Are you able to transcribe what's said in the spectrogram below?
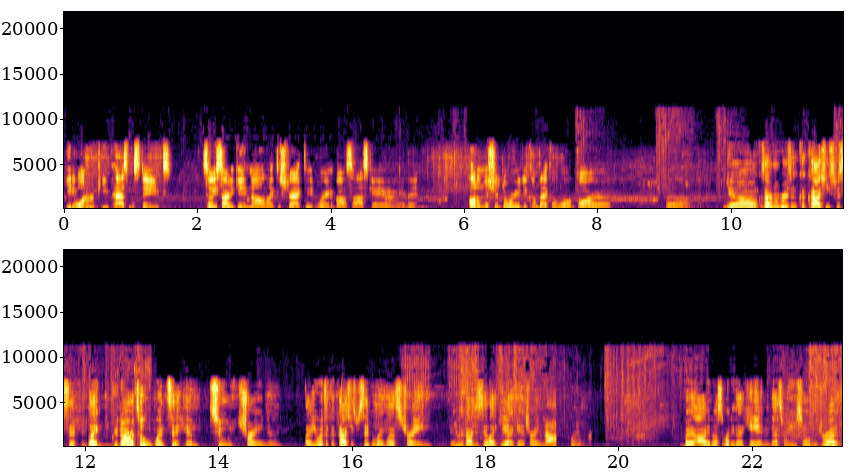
he didn't want to repeat past mistakes, so he started getting all like distracted, worrying about Sasuke, and then called him the Chidori to come back and walk Gaara. But, I don't. Yeah, because I remember Kakashi specific. Like Naruto went to him to train him. Like he went to Kakashi specific, like let's train. And Kakashi said like, yeah, I can't train you, Nah, cool. but I know somebody that can, and that's when he showed him Jiraiya.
